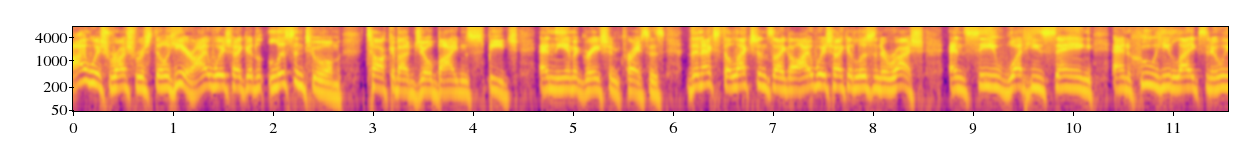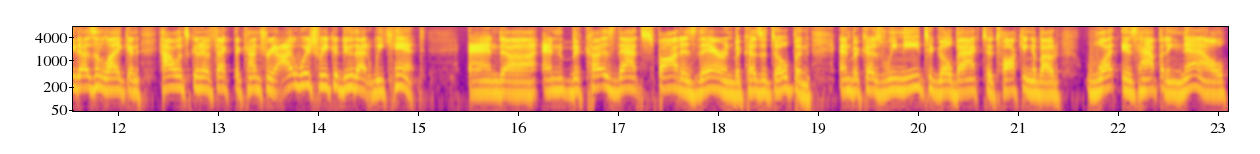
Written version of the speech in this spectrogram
I wish Rush were still here. I wish I could listen to him talk about Joe Biden's speech and the immigration crisis. The next election cycle, I wish I could listen to Rush and see what he's saying and who he likes and who he doesn't like and how it's going to affect the country. I wish we could do that. We can't. And uh, and because that spot is there and because it's open and because we need to go back to talking about what is happening now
